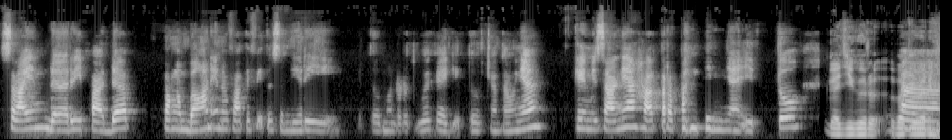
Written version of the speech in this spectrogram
selain daripada pengembangan inovatif itu sendiri. Itu menurut gue kayak gitu. Contohnya kayak misalnya hal terpentingnya itu Gaji guru apa gimana? ah,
